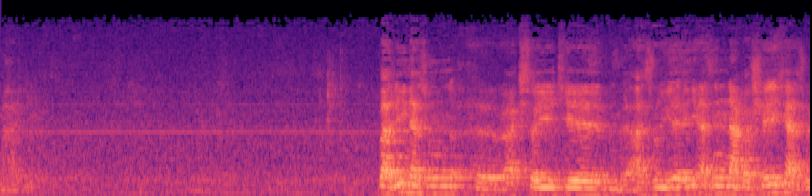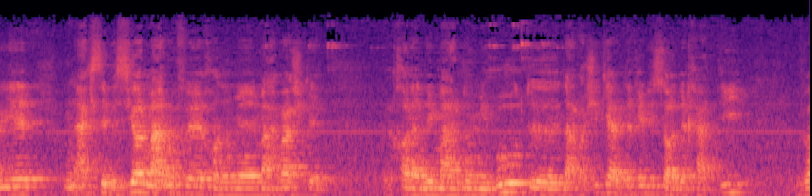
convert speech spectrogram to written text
محلی. بله این از اون عکسایی که از روی از این نقاشی که از روی اون عکس بسیار معروف خانم محوش که خواننده مردمی بود نقاشی کرده خیلی ساده خطی و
